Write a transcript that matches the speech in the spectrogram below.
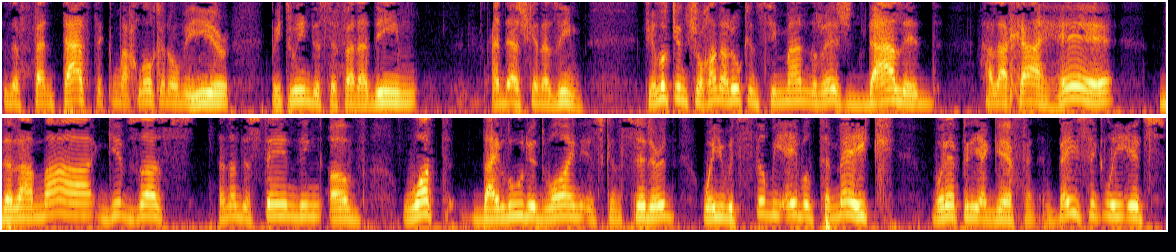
There's a fantastic machloket over here between the Sephardim and the Ashkenazim. If you look in Shulchan Aruch and Siman Resh Dalid, Halacha He, the Rama gives us an understanding of what diluted wine is considered, where you would still be able to make Borei Priya Gefen. And basically it's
